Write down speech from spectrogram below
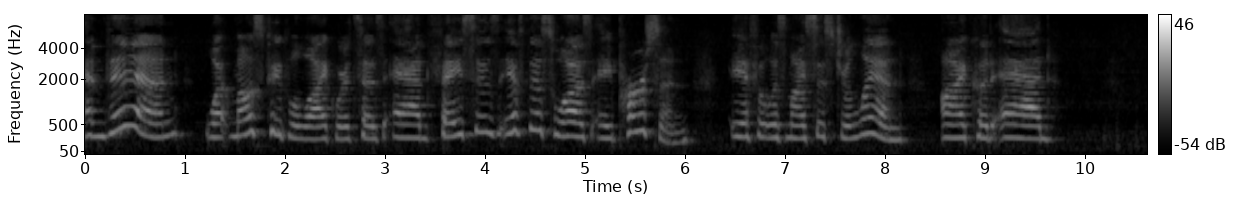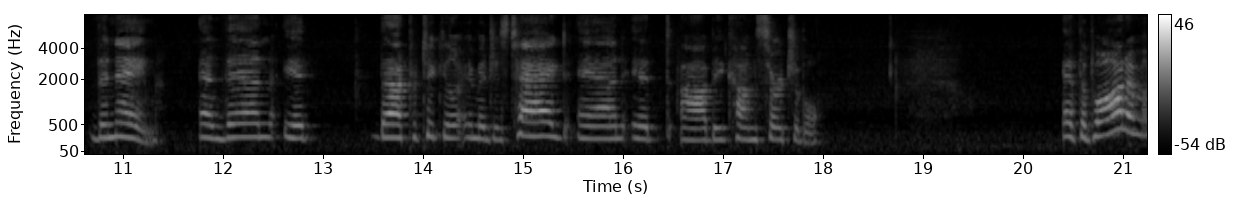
And then what most people like where it says add faces. If this was a person, if it was my sister Lynn, I could add the name and then it that particular image is tagged and it uh, becomes searchable. At the bottom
